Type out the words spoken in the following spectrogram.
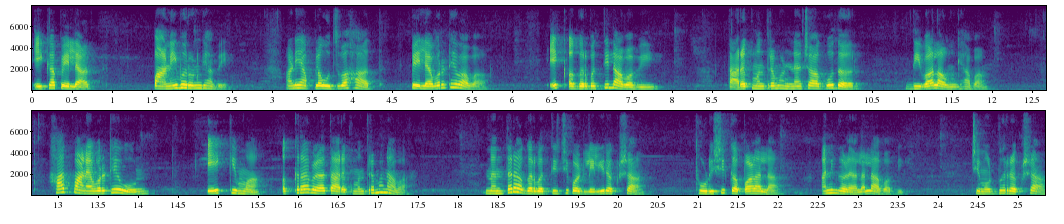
एका पेल्यात पाणी भरून घ्यावे आणि आपला उजवा हात पेल्यावर ठेवावा. एक अगरबत्ती लावावी. तारकमंत्र म्हणण्याच्या अगोदर दिवा लावून घ्यावा. हात पाण्यावर ठेवून एक किंवा अकरा वेळा तारकमंत्र म्हणावा. नंतर अगरबत्तीची पडलेली रक्षा थोडीशी कपाळाला आणि गळ्याला लावावी. चिमूटभर रक्षा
